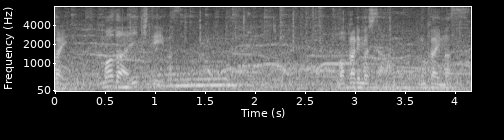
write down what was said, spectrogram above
はいまだ生きています」わ かりました向かいます「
